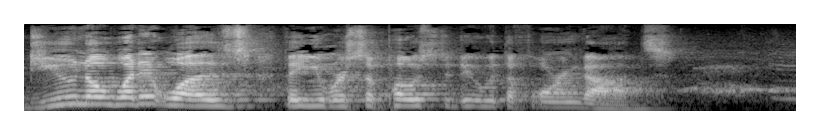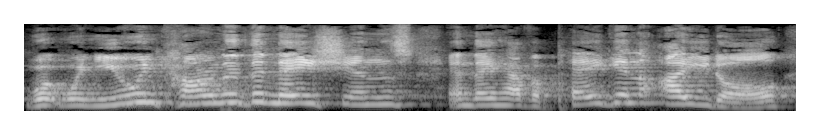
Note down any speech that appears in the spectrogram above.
Do you know what it was that you were supposed to do with the foreign gods? When you encounter the nations and they have a pagan idol,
